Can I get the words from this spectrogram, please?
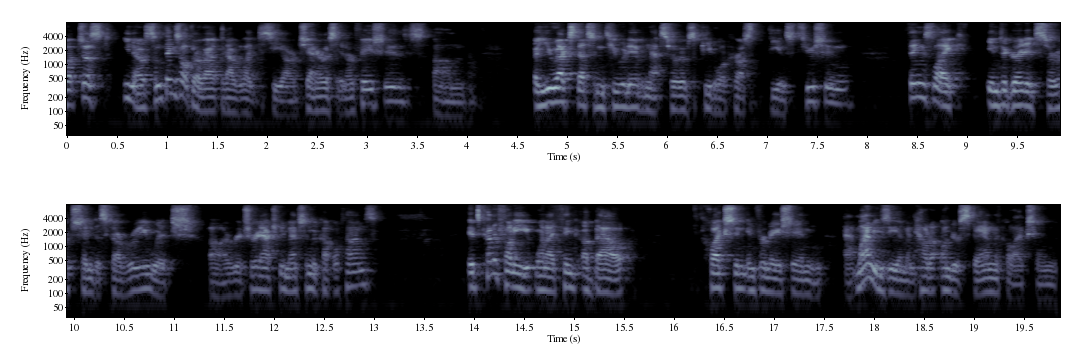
But just, you know, some things I'll throw out that I would like to see are generous interfaces, um, a UX that's intuitive and that serves people across the institution. Things like integrated search and discovery, which uh, Richard actually mentioned a couple times. It's kind of funny when I think about collection information at my museum and how to understand the collection.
